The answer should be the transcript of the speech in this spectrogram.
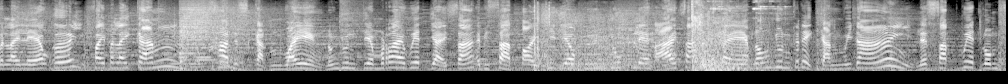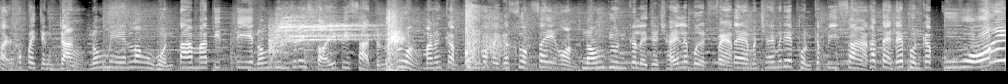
บรรลัยแล้วเอ้ยไฟบรรลัยกันข้าจะสกัดมันไว้เองน้องยุนเตรียมร่ายเวทใหญ่ซะไอปีศาจต่อยทีเดียวพื้นยุบเลยตายซะแสบน้องยุนก็ได้กันไว้ได้และซัดเวทลมใส่เข้าไปจังๆ น้องเมย์ล่องหนตามมาติดๆน้องยุนก็ได้สอยปีศาจจนร่วงมันนั้นกลับพุ่งเข้าไปกระซวกไส้อ่อน น้องยุนก็เลยจะใช้ระเบิดแฟนแต่มันใช้ไม่ได้ผลกับปีศาจถ้าแต่ได้ผลกับกูโว้ย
